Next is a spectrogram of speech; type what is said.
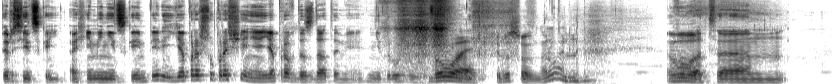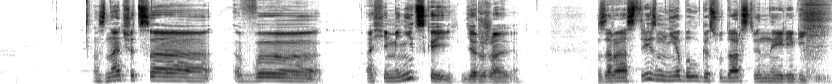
Персидской Ахименидской империи. Я прошу прощения, я правда с датами не дружу. Бывает. Хорошо, нормально. Вот. Эм, значится, в Ахименидской державе Зороастризм не был государственной религией,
